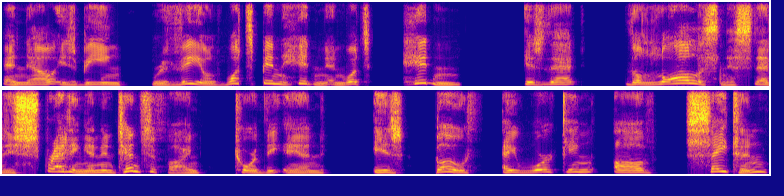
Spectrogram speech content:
and now is being revealed. What's been hidden and what's hidden is that the lawlessness that is spreading and intensifying toward the end is both a working of Satan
